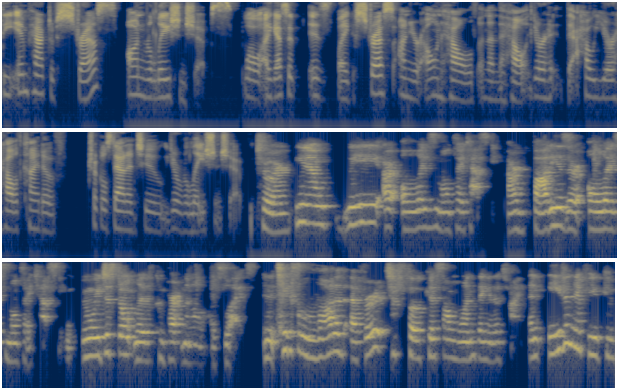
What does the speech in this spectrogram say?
the impact of stress on relationships. Well, I guess it is like stress on your own health and then the health your how your health kind of trickles down into your relationship. Sure. You know, we are always multitasking. Our bodies are always multitasking. And we just don't live compartmentalized lives. And it takes a lot of effort to focus on one thing at a time. And even if you can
